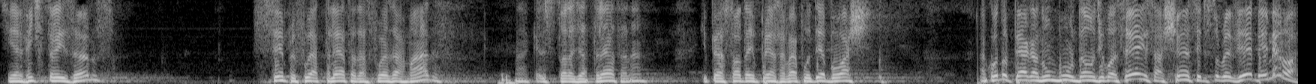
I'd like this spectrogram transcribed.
tinha 23 anos, sempre fui atleta das Forças Armadas, né? aquela história de atleta, né? Que o pessoal da imprensa vai pro deboche. Mas quando pega num bundão de vocês, a chance de sobreviver é bem menor.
